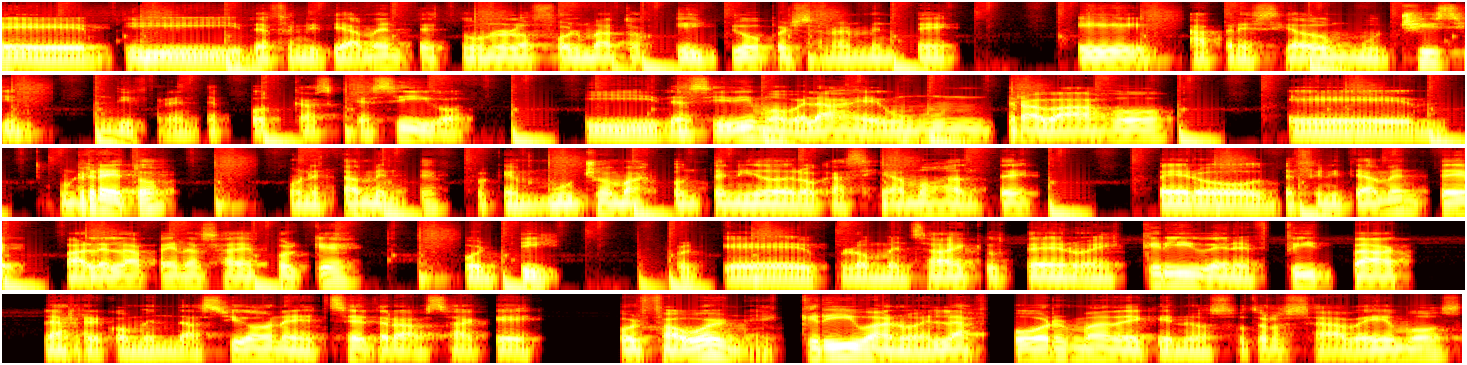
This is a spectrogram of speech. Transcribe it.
eh, y definitivamente esto es uno de los formatos que yo personalmente he apreciado muchísimo en diferentes podcasts que sigo. Y decidimos, ¿verdad? Es un trabajo, eh, un reto, honestamente, porque es mucho más contenido de lo que hacíamos antes, pero definitivamente vale la pena, ¿sabes por qué? Por ti, porque los mensajes que ustedes nos escriben, el feedback, las recomendaciones, etcétera. O sea que, por favor, escríbanos, es la forma de que nosotros sabemos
